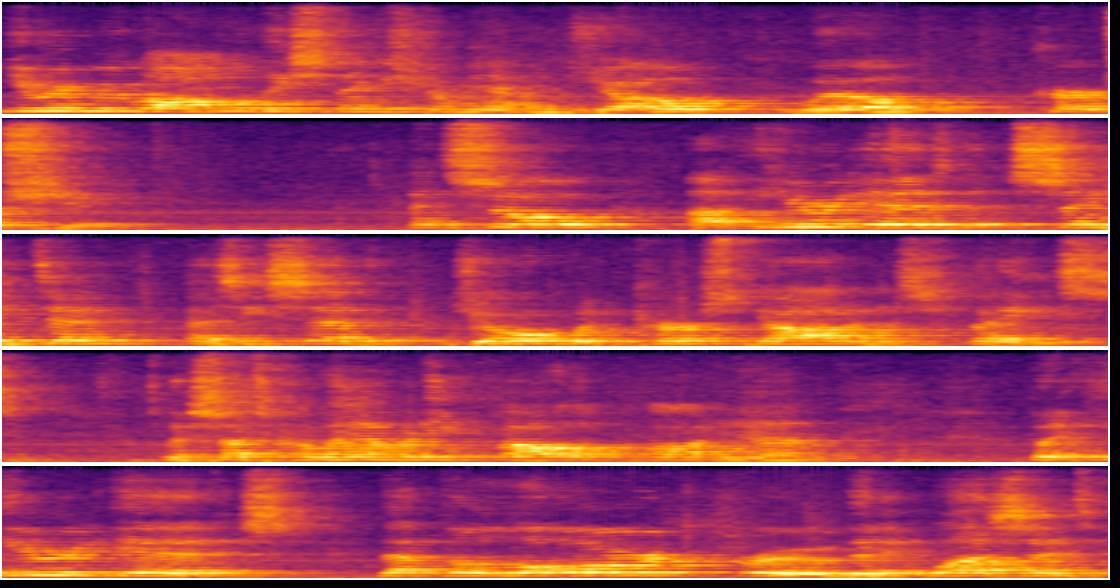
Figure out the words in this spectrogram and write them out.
You remove all these things from him, and Job will curse you. And so uh, here it is that Satan, as he said Job would curse God in his face if such calamity fell upon him. But here it is that the Lord proved that it wasn't,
